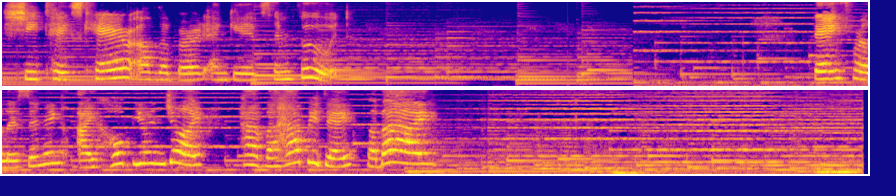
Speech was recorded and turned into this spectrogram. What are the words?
She takes care of the bird and gives him food. Thanks for listening. I hope you enjoy. Have a happy day. Bye bye.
